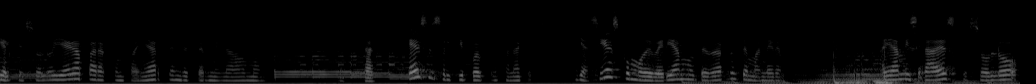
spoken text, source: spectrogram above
y el que solo llega para acompañarte en determinado momento. Exacto. Ese es el tipo de persona que existe. Y así es como deberíamos de verlos de manera empática. Hay amistades que solo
